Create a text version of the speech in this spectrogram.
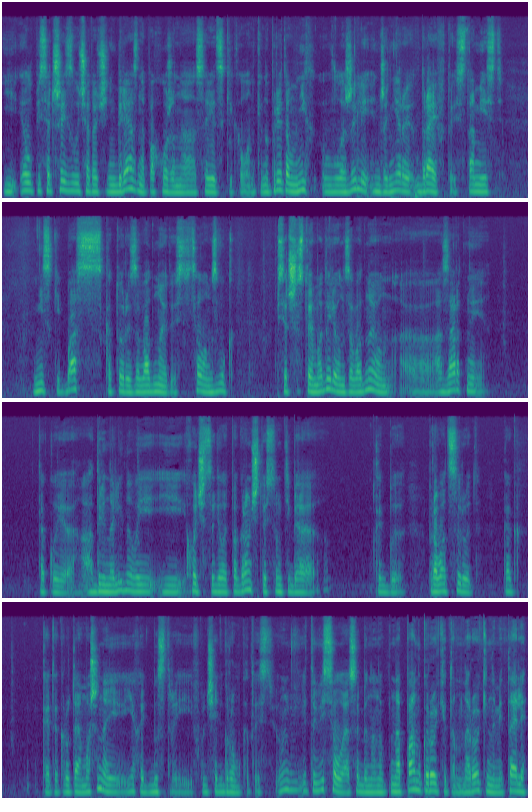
И L56 звучат очень грязно, похоже на советские колонки, но при этом в них вложили инженеры драйв, то есть там есть низкий бас, который заводной, то есть в целом звук 56-й модели, он заводной, он э, азартный, такой адреналиновый, и хочется делать погромче, то есть он тебя как бы провоцирует, как какая-то крутая машина, ехать быстро и включать громко. То есть он, это веселое, особенно на, на панк-роке, там, на роке, на металле.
